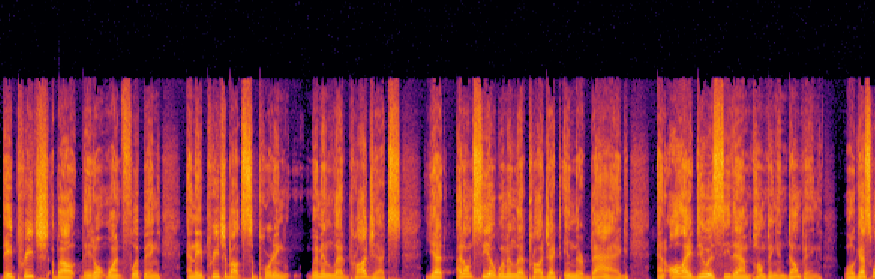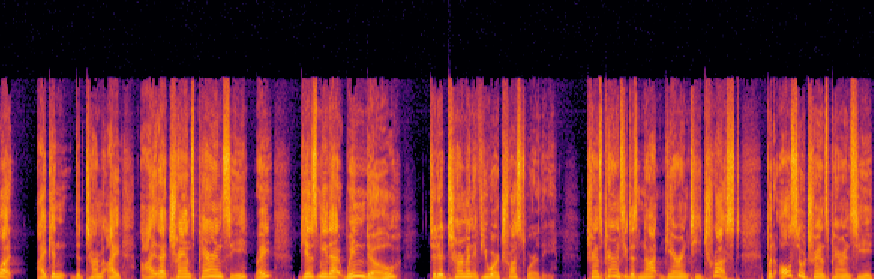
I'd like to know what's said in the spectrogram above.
they preach about they don't want flipping and they preach about supporting women led projects. Yet I don't see a women led project in their bag. And all I do is see them pumping and dumping. Well, guess what? I can determine I I that transparency, right, gives me that window to determine if you are trustworthy. Transparency does not guarantee trust, but also transparency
